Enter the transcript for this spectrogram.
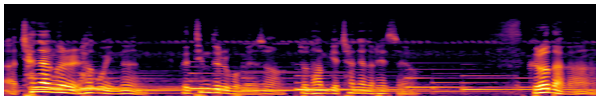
아, 찬양을 하고 있는 그 팀들을 보면서 저도 함께 찬양을 했어요. 그러다가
